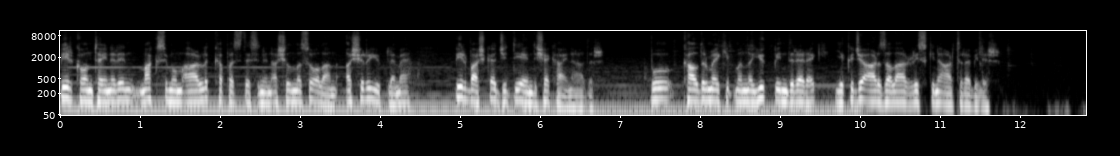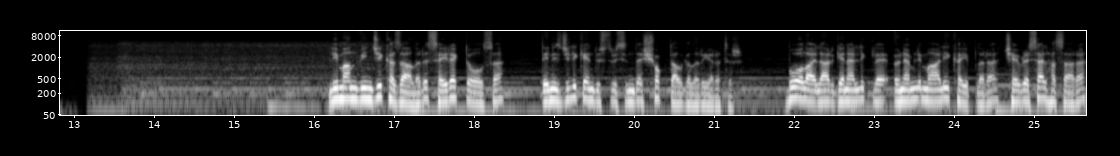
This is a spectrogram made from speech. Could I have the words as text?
Bir konteynerin maksimum ağırlık kapasitesinin aşılması olan aşırı yükleme bir başka ciddi endişe kaynağıdır. Bu, kaldırma ekipmanına yük bindirerek yıkıcı arızalar riskini artırabilir. Liman vinci kazaları seyrek de olsa denizcilik endüstrisinde şok dalgaları yaratır. Bu olaylar genellikle önemli mali kayıplara, çevresel hasara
